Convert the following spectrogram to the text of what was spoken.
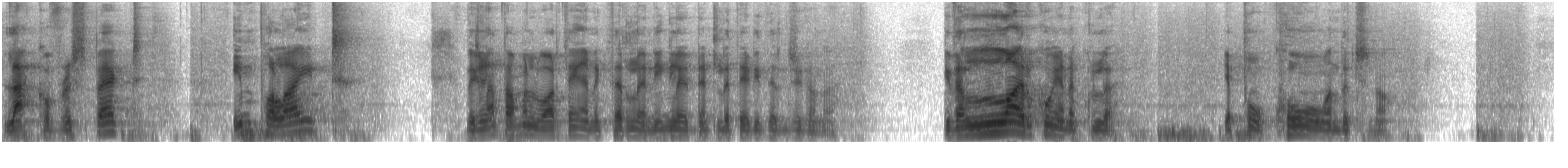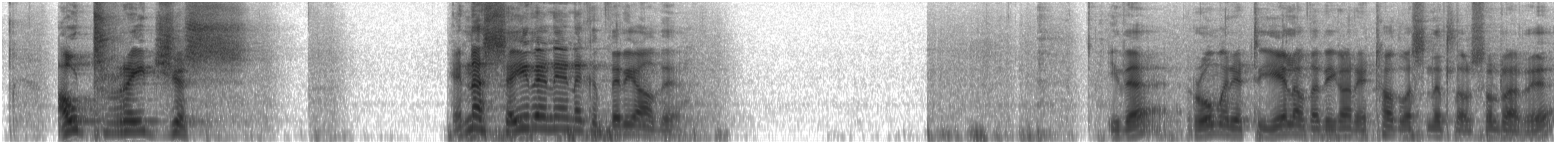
lack of respect impolite இதுக்கெல்லாம் தமிழ் வார்த்தை எனக்கு தெரில. நீங்களே நெட்டில் தேடி தெரிஞ்சுக்கோங்க. இதெல்லாம் இருக்கும் எனக்குள்ள. எப்போ கோவம் வந்துச்சுன்னா. அவுட்ரேஜஸ் என்ன செய்கிறேன்னே எனக்கு தெரியாது. இதை ரோமர் எட்டு ஏழாவது அதிகாரம் எட்டாவது வசனத்தில் அவர் சொல்கிறாரு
